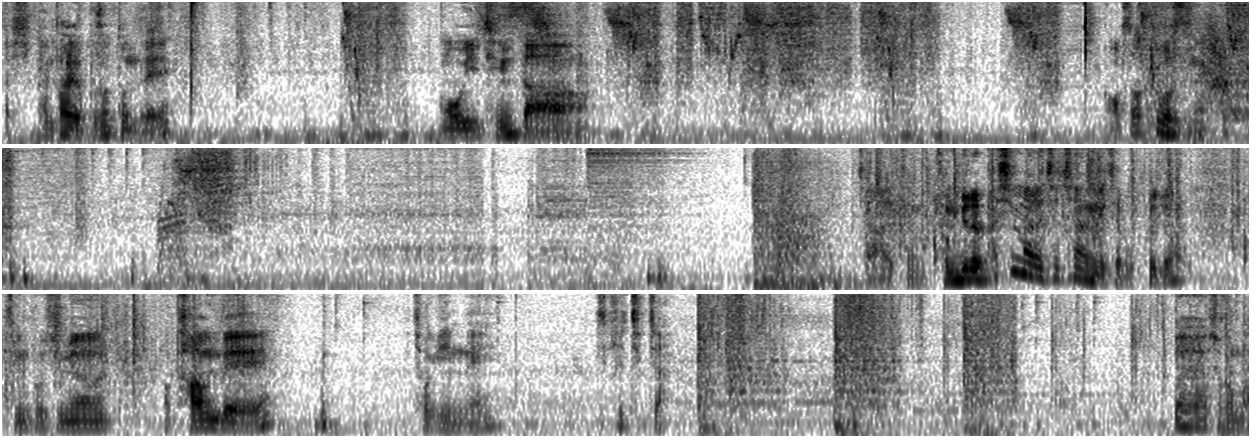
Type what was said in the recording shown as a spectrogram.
아씨 뱀파이어 무섭던데. 어이 재밌다. 어 서큐버스네. 자 아이템 좀비를 80마리 채취하는 게 제 목표죠. 지금 보시면 어, 가운데에 저기 있네 스킬 찍자 야야 잠깐만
